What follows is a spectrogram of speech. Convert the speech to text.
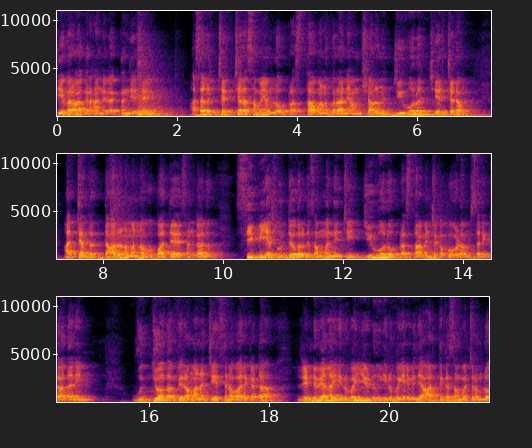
తీవ్ర ఆగ్రహాన్ని వ్యక్తం చేశాయి. అసలు చర్చల సమయంలో ప్రస్తావనకు రాని అంశాలను జీవోలో చేర్చడం అత్యంత దారుణమన్న ఉపాధ్యాయ సంఘాలు సిపిఎస్ ఉద్యోగులకు సంబంధించి జీవోలో ప్రస్తావించకపోవడం సరికాదని. ఉద్యోగ విరమణ చేసిన వారికట రెండు వేల ఇరవై ఏడు ఇరవై ఎనిమిది ఆర్థిక సంవత్సరంలో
